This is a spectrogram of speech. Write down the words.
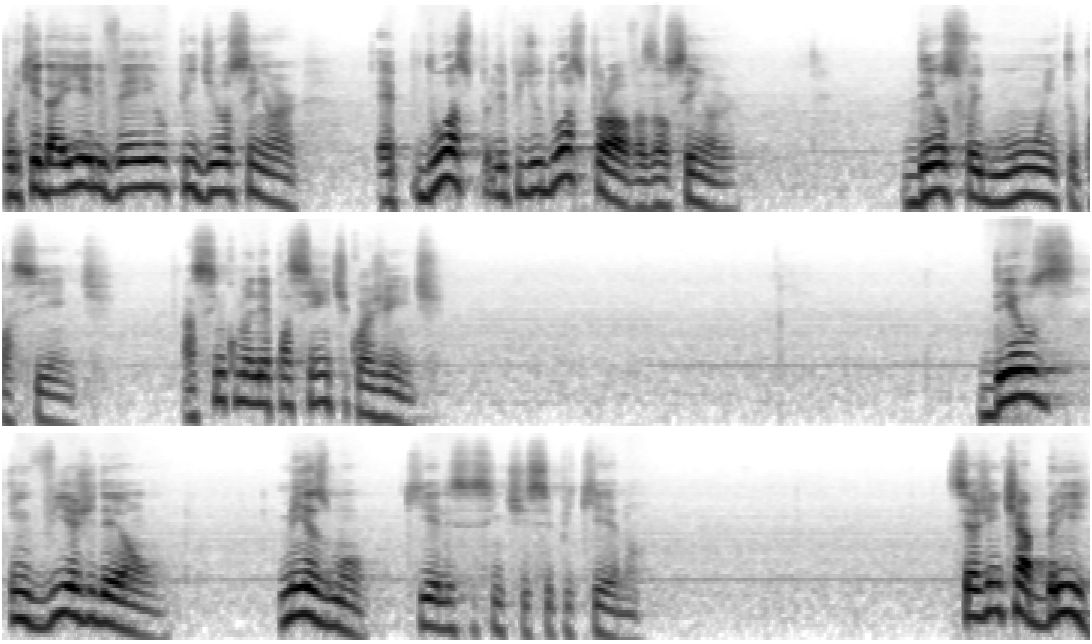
Porque daí ele veio, pediu ao Senhor, é, duas, ele pediu duas provas ao Senhor. Deus foi muito paciente, assim como ele é paciente com a gente. Deus envia Gideão, mesmo que ele se sentisse pequeno. Se a gente abrir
